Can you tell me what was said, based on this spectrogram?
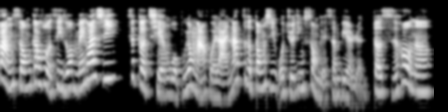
放松，告诉我自己说没关系，这个钱我不用拿回来。那这个东西我决定送给身边的人的时候呢，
